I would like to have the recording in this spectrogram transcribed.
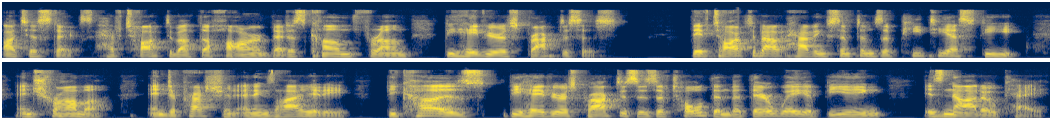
autistics have talked about the harm that has come from behaviorist practices. They've talked about having symptoms of PTSD and trauma and depression and anxiety because behaviorist practices have told them that their way of being is not okay.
